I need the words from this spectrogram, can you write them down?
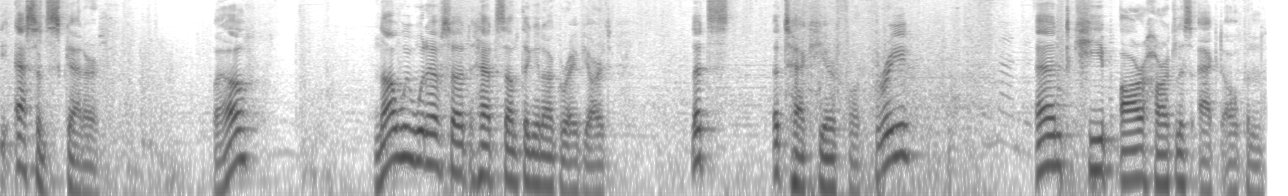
The essence scatter. Well, now we would have had something in our graveyard. Let's attack here for three and keep our Heartless Act open.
